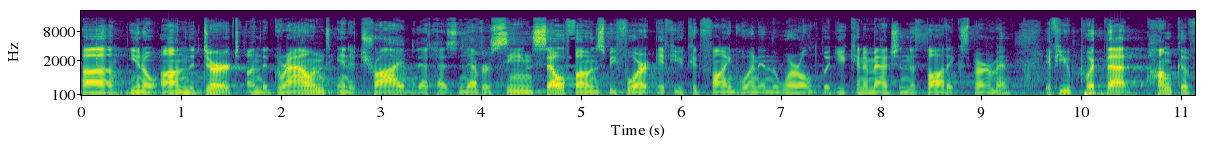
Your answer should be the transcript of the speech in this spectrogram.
uh, you know, on the dirt, on the ground in a tribe that has never seen cell phones before, if you could find one in the world, but you can imagine the thought experiment. If you put that hunk of,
